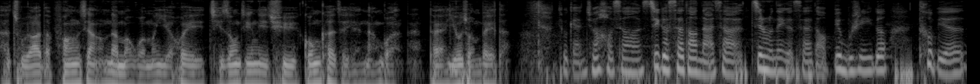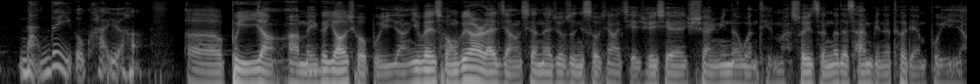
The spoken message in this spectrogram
呃主要的方向。那么我们也会集中精力去攻克这些难关，对，有准备的。就感觉好像这个赛道拿下，进入那个赛道，并不是一个特别难的一个跨越哈。呃，不一样啊，每个要求不一样。因为从 VR 来讲，现在就是你首先要解决一些眩晕的问题嘛，所以整个的产品的特点不一样。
